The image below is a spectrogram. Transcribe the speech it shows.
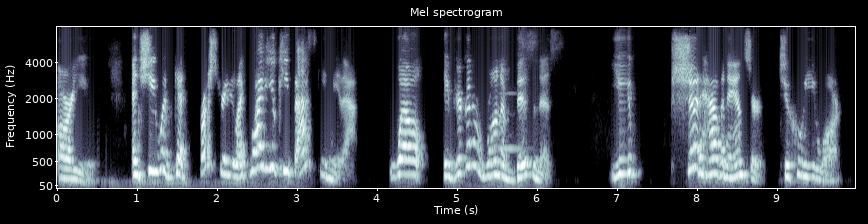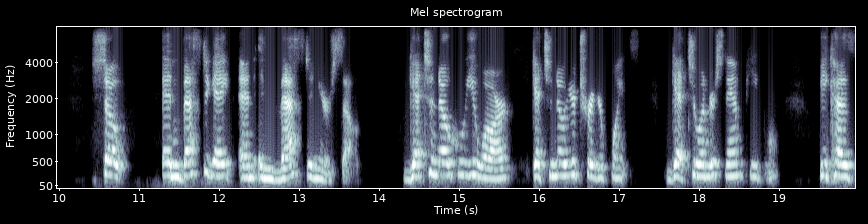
are you and she would get frustrated like why do you keep asking me that? Well if you're going to run a business you should have an answer to who you are. So investigate and invest in yourself. Get to know who you are get to know your trigger points get to understand people because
